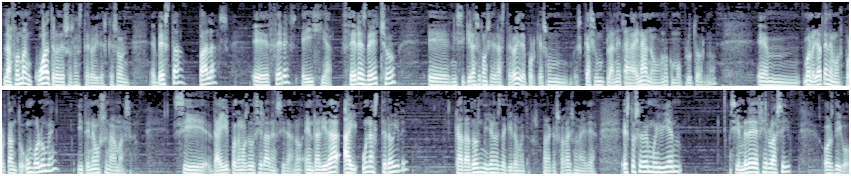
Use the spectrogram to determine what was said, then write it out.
la forman cuatro de esos asteroides, que son Vesta, Palas, eh, Ceres e Igia. Ceres, de hecho, eh, ni siquiera se considera asteroide porque es, un, es casi un planeta enano, ¿no? como Plutón. ¿no? Em, bueno, ya tenemos, por tanto, un volumen y tenemos una masa. Si, de ahí podemos deducir la densidad. ¿no? En realidad hay un asteroide cada dos millones de kilómetros, para que os hagáis una idea. Esto se ve muy bien, si en vez de decirlo así, os digo,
